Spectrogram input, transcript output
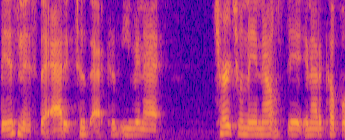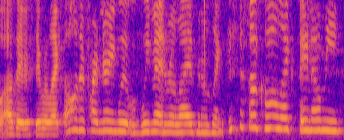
business that added to that. Because even at church, when they announced it, and at a couple others, they were like, "Oh, they're partnering with We Met in Real Life," and I was like, "This is so cool! Like they know me."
